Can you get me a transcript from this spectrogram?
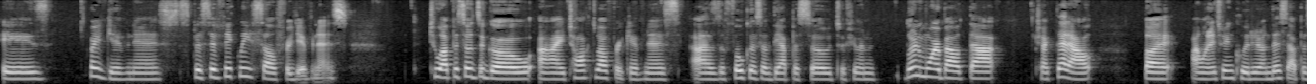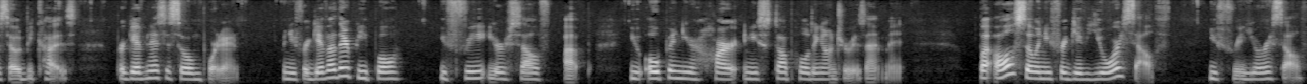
is forgiveness, specifically self forgiveness. Two episodes ago, I talked about forgiveness as the focus of the episode. So if you want to learn more about that, check that out. But I wanted to include it on this episode because forgiveness is so important. When you forgive other people, you free yourself up. You open your heart and you stop holding on to resentment. But also, when you forgive yourself, you free yourself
